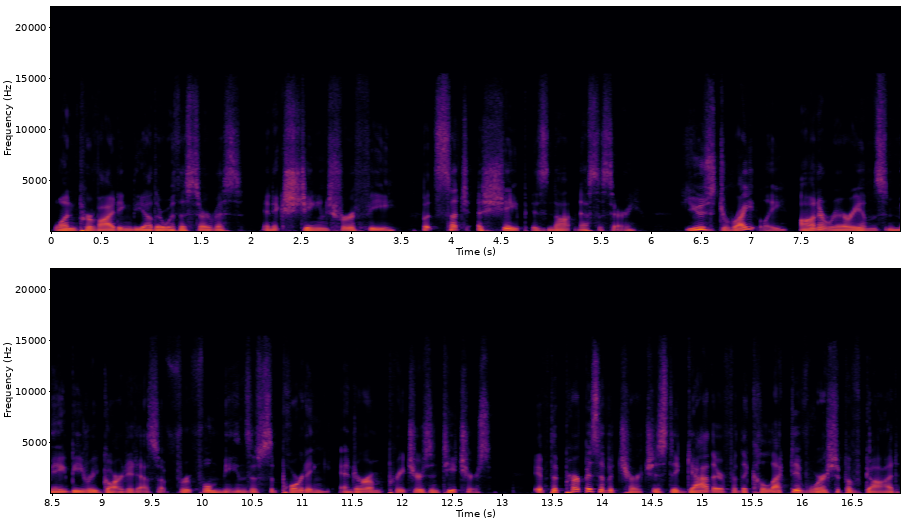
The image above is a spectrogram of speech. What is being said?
one providing the other with a service in exchange for a fee, but such a shape is not necessary. Used rightly, honorariums may be regarded as a fruitful means of supporting interim preachers and teachers. If the purpose of a church is to gather for the collective worship of God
